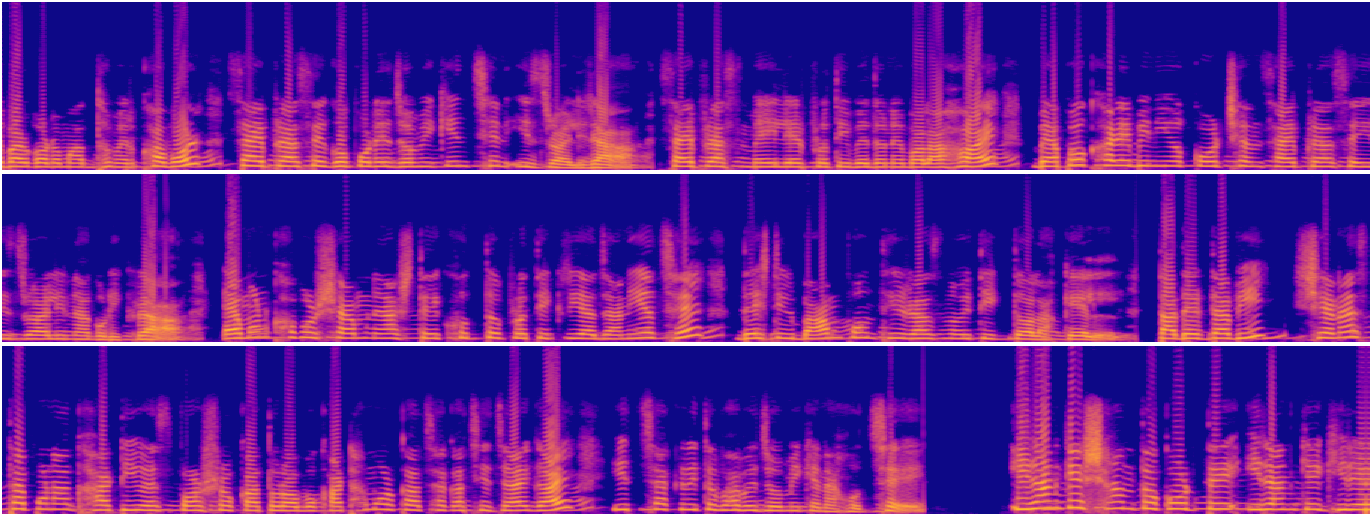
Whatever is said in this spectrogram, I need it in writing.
এবার গণমাধ্যমের খবর, সাইপ্রাসে গোপনে জমি কিনছেন ইসরায়েলিরা। সাইপ্রাস মেইলের প্রতিবেদনে বলা হয়, ব্যাপক হারে বিনিয়োগ করছেন সাইপ্রাসে ইসরায়েলি নাগরিকরা। এমন খবর সামনে আসতে ক্ষুব্ধ প্রতিক্রিয়া জানিয়েছে দেশটির বামপন্থী রাজনৈতিক দল আকেল। তাদের দাবি সেনা স্থাপনা ঘাঁটি ও স্পর্শকাতর অবকাঠামোর কাছাকাছি জায়গায় ইচ্ছাকৃতভাবে জমি কেনা হচ্ছে। ইরানকে শান্ত করতে ইরানকে ঘিরে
